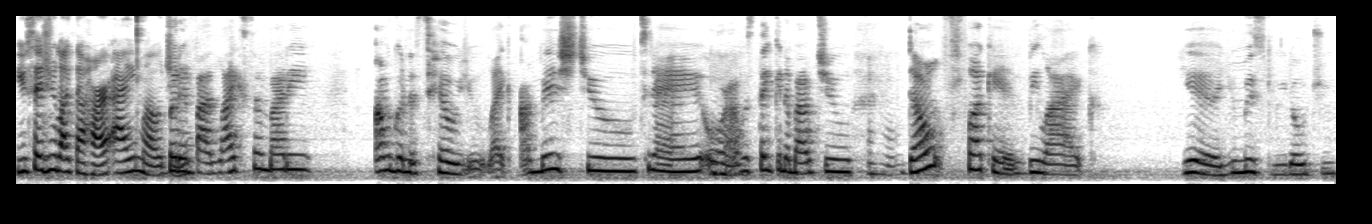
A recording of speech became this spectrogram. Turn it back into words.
You said you like the heart eye emoji. But if I like somebody, I'm gonna tell you, like, I missed you today, or I Mhm. was thinking about you. Mhm. Don't fucking be like, yeah, you missed me, don't you?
